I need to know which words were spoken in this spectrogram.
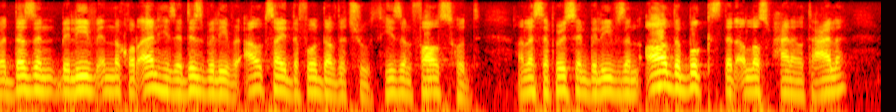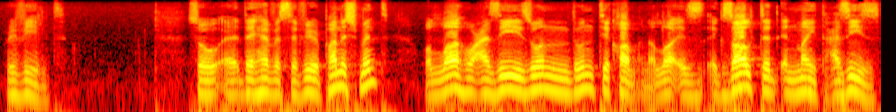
but doesn't believe in the Quran, he's a disbeliever outside the fold of the truth. He's in falsehood. Unless a person believes in all the books that Allah subhanahu wa ta'ala revealed. So uh, they have a severe punishment. Wallahu azizun dhuntiqam. And Allah is exalted in might, aziz.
